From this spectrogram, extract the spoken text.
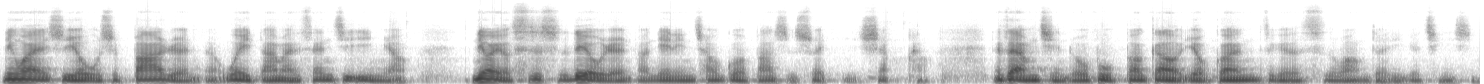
另外是有五十八人啊未打满三剂疫苗，另外有四十六人啊年龄超过八十岁以上。好，那在我们请罗部报告有关这个死亡的一个情形。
